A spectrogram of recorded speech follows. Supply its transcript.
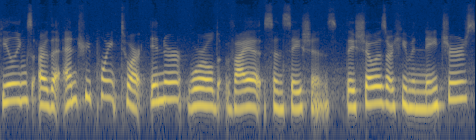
Feelings are the entry point to our inner world via sensations. They show us our human natures,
